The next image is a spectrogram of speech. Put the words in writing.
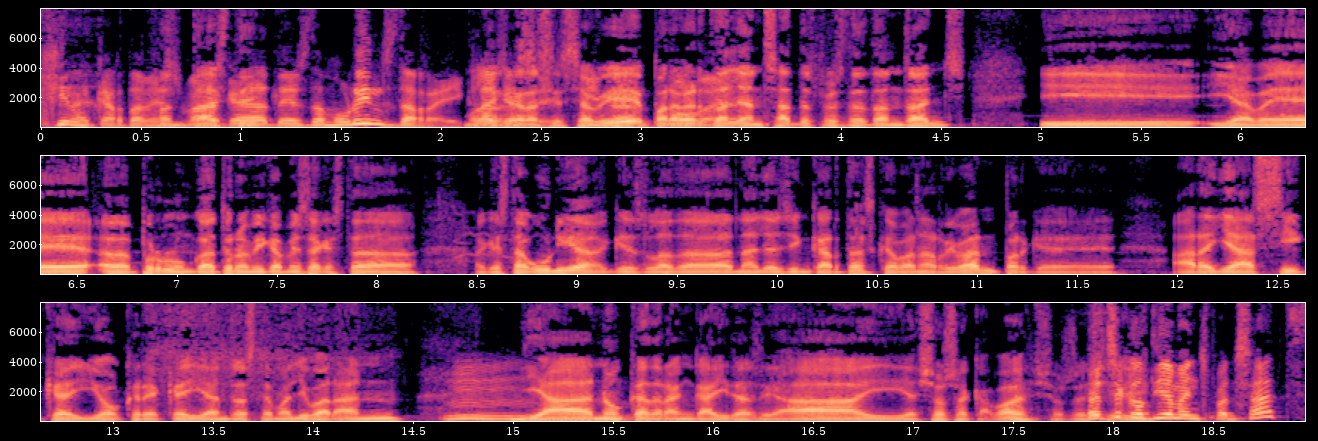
quina carta més Fantàstic. maca, des de Molins de Rei. Clar Moltes que gràcies, sí. Xavier, tant, per haver-te llançat després de tants anys i, i haver eh, prolongat una mica més aquesta, aquesta agonia, que és la d'anar llegint cartes que van arribant, perquè ara ja sí que jo crec que ja ens estem alliberant, mm. ja no en quedaran gaires ja, i això s'acaba, això és així. Pensa que el dia menys pensat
